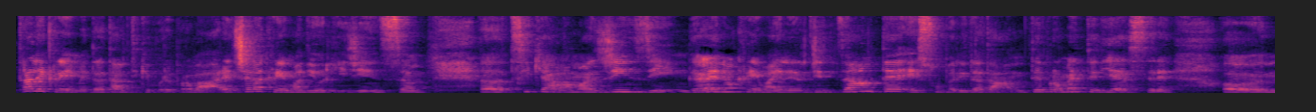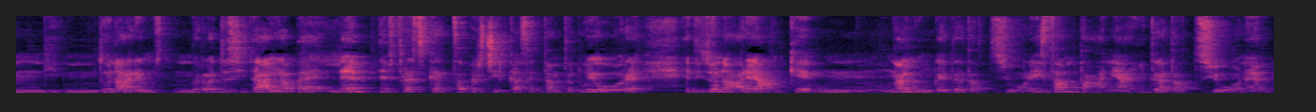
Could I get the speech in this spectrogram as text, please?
Tra le creme idratanti che vorrei provare c'è la crema di Origins, uh, si chiama Ginseng, è una crema energizzante e super idratante, promette di essere, um, di donare radiosità alla pelle e freschezza per circa 72 ore e di donare anche un, una lunga idratazione, istantanea idratazione.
